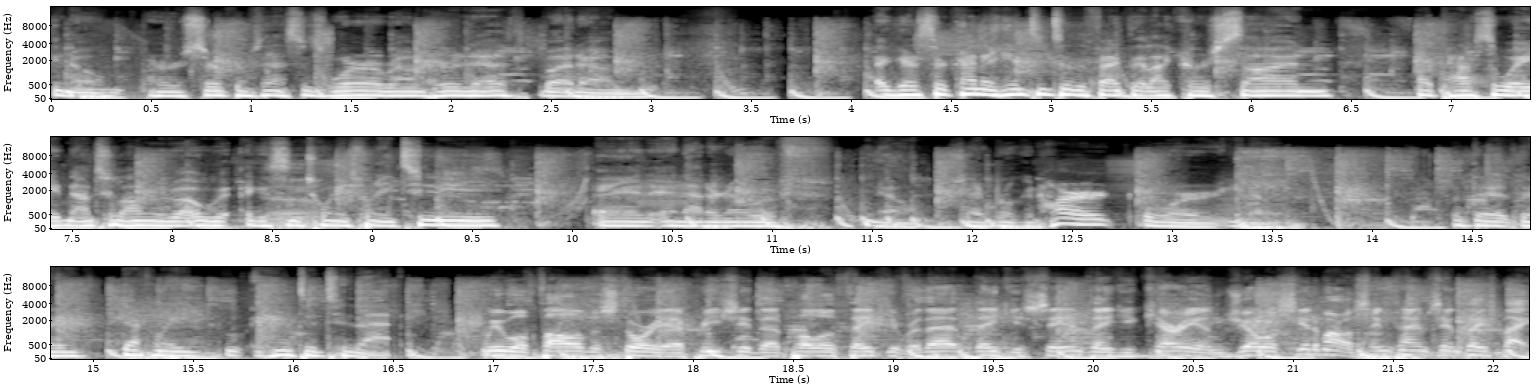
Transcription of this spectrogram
you know her circumstances were around her death, but um, I guess they're kind of hinting to the fact that like her son had passed away not too long ago. I guess in 2022, and and I don't know if you know she had a broken heart or you know, but they're, they're definitely hinted to that. We will follow the story. I appreciate that, Polo. Thank you for that. Thank you, Sam. Thank you, Carrie. I'm Joe. We'll see you tomorrow, same time, same place. Bye.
